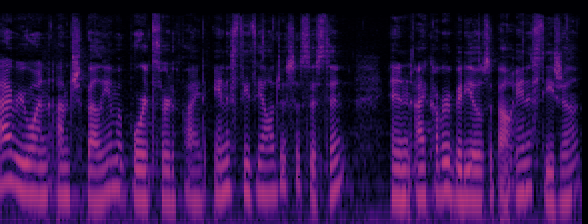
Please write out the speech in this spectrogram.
Hi everyone, I'm Chabely. I'm a board certified anesthesiologist assistant and I cover videos about anesthesia.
